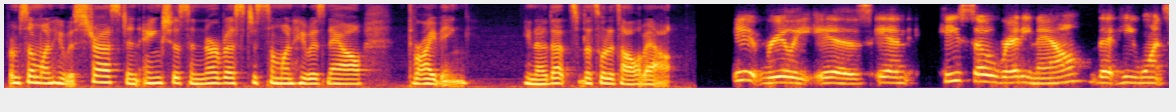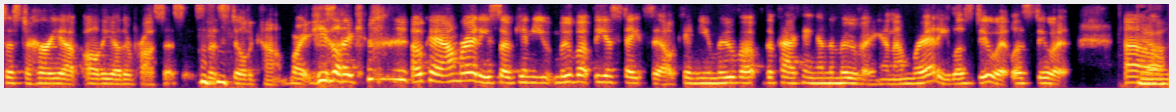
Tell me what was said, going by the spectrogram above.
from someone who was stressed and anxious and nervous to someone who is now thriving. You know, that's that's what it's all about. It really is. And he's so ready now that he wants us to hurry up all the other processes that's still to come. Right. He's like, okay, I'm ready. So can you move up the estate sale? Can you move up the packing and the moving? And I'm ready. Let's do it. Let's do it. Um, yeah.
